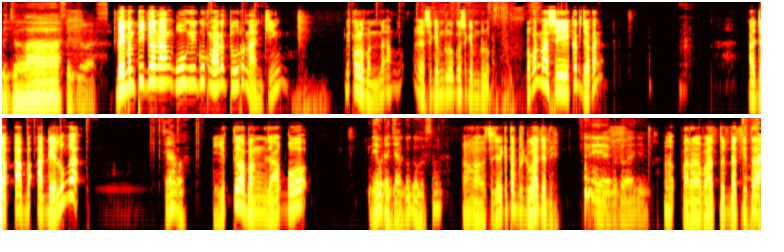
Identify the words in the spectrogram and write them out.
Udah jelas, udah jelas. Diamond 3 nanggung. Ini gue kemarin turun anjing. Ini kalau menang, ya segame dulu, gue segame dulu. Lo kan masih kerja kan? Ajak ab ade lu nggak? Siapa? Itu abang jago. Dia udah jago gak usah. Oh nggak usah, jadi kita berdua aja nih. Iya berdua aja. Oh, Para batu dat kita.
